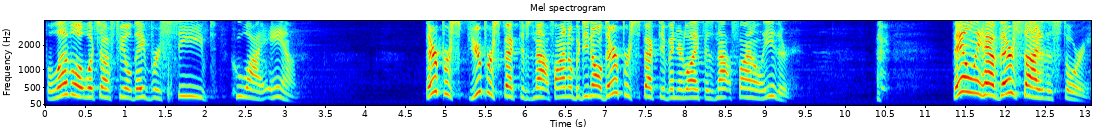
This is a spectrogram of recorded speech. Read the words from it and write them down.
the level at which I feel they've received who I am. Their pers- your perspective is not final, but you know, their perspective in your life is not final either. they only have their side of the story.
